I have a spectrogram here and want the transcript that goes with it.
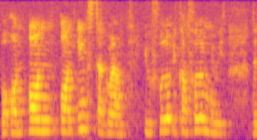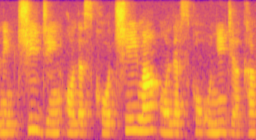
But on on on instagram you follow you can follow me with the name chi jane underscore chima underscore onyejiaka.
